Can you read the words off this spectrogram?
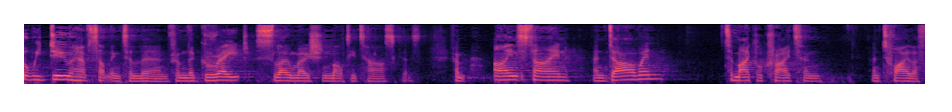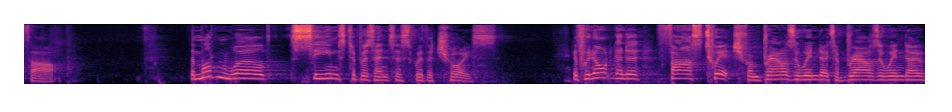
But we do have something to learn from the great slow motion multitaskers, from Einstein and Darwin to Michael Crichton and Twyla Tharp. The modern world seems to present us with a choice. If we're not going to fast twitch from browser window to browser window,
